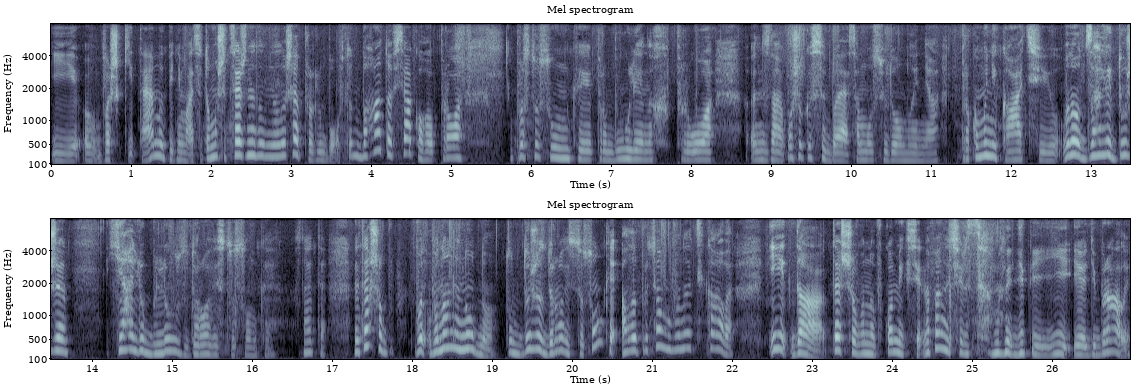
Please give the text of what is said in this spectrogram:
і е, важкі теми підніматися. Тому що це ж не, не лише про любов. Тут багато всякого про. Про стосунки, про булінг, про не знаю, пошуки себе, самоусвідомлення, про комунікацію. Воно взагалі дуже я люблю здорові стосунки. Знаєте, не те, щоб воно не нудно. Тут дуже здорові стосунки, але при цьому воно цікаве. І да, те, що воно в коміксі, напевно, через це мене діти її і одібрали.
